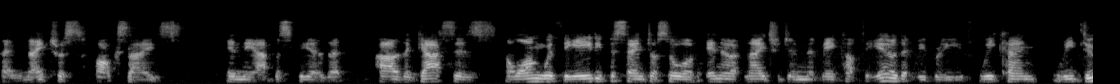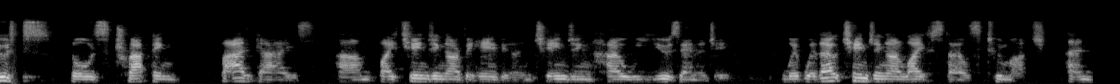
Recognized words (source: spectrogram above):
and nitrous oxides in the atmosphere that are the gases, along with the 80% or so of inert nitrogen that make up the air that we breathe, we can reduce those trapping bad guys um, by changing our behavior and changing how we use energy without changing our lifestyles too much. And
